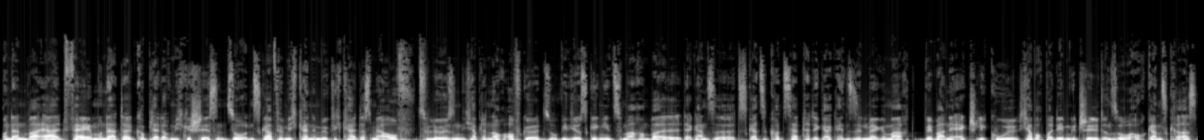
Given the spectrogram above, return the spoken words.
Und dann war er halt Fame und hat halt komplett auf mich geschissen. So, und es gab für mich keine Möglichkeit, das mehr aufzulösen. Ich habe dann auch aufgehört, so Videos gegen ihn zu machen, weil der ganze, das ganze Konzept hatte gar keinen Sinn mehr gemacht. Wir waren ja actually cool. Ich habe auch bei dem gechillt und so, auch ganz krass.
